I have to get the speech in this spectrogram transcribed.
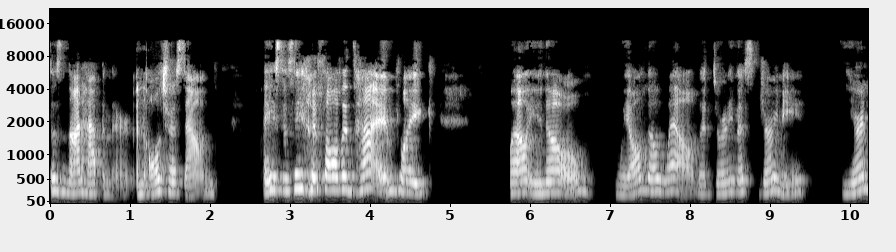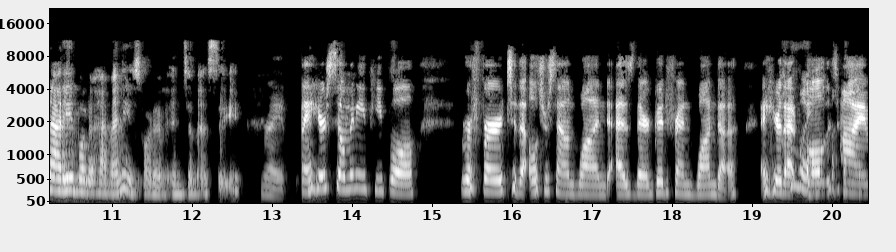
Does not happen there. An ultrasound. I used to say this all the time. Like, well, you know, we all know well that during this journey, you're not able to have any sort of intimacy. Right. I hear so many people refer to the ultrasound wand as their good friend Wanda. I hear that oh all the time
